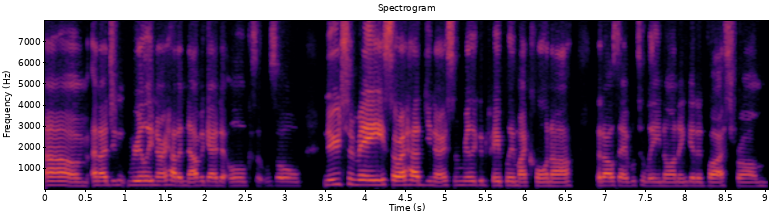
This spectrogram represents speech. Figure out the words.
um, and I didn't really know how to navigate it all because it was all new to me. So I had, you know, some really good people in my corner that I was able to lean on and get advice from.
